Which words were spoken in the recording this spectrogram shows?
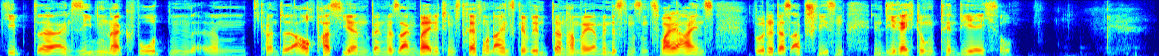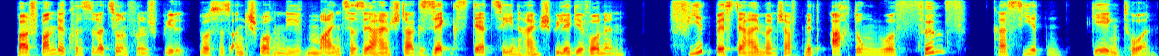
gibt äh, ein Siebener Quoten, ähm, könnte auch passieren, wenn wir sagen, beide Teams treffen und eins gewinnt, dann haben wir ja mindestens ein 2-1, würde das abschließen. In die Richtung tendiere ich so. Paar spannende Konstellationen von dem Spiel. Du hast es angesprochen, die Mainzer sehr heimstark. Sechs der zehn Heimspiele gewonnen. Viertbeste Heimmannschaft mit Achtung nur fünf kassierten Gegentoren.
